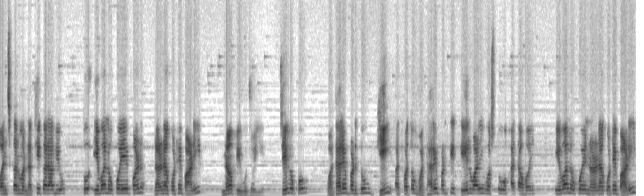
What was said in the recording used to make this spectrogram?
પંચકર્મ નથી કરાવ્યું તો એવા લોકોએ પણ નરણા કોઠે પાણી ન પીવું જોઈએ. જે લોકો વધારે પડતું ઘી અથવા તો વધારે પડતી તેલવાળી વસ્તુઓ ખાતા હોય, એવા લોકોએ નરણા કોઠે પાણી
